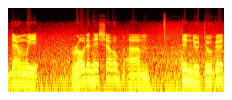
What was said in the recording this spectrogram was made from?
Then we rode in his show. Um, didn't do too good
